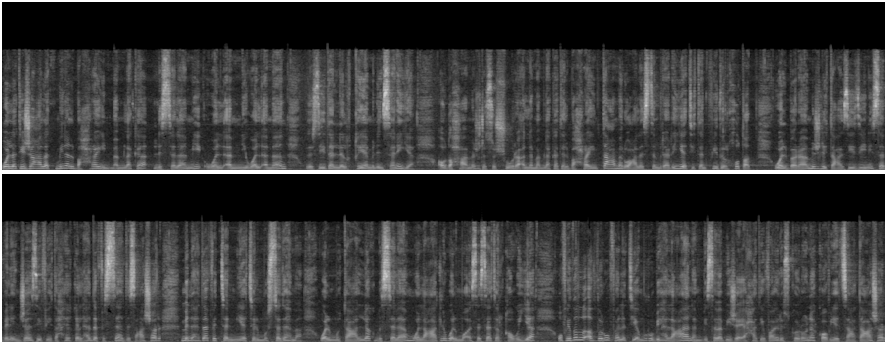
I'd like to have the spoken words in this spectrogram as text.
والتي جعلت من البحرين مملكة للسلام والأمن والأمان. وتجديدا للقيم الإنسانية. أوضح مجلس الشورى أن مملكة البحرين تعمل على استمرارية تنفيذ الخطط والبرامج لتعزيز نسب الإنجاز في تحقيق الهدف السادس عشر من أهداف التنمية المستدامة والمتعلق بالسلام والعدل والمؤسسات القوية. وفي ظل الظروف التي يمر بها العالم بسبب جائحة فيروس كورونا كوفيد 19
